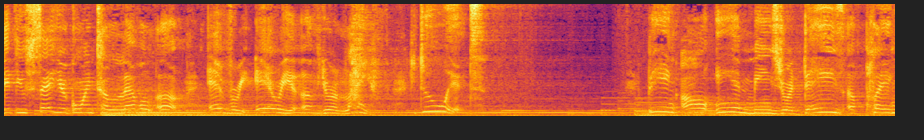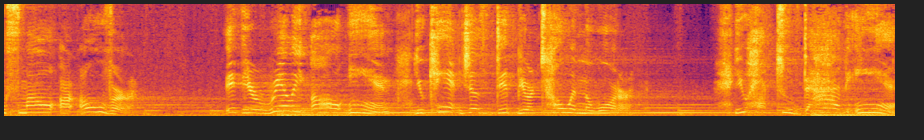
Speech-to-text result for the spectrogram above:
If you say you're going to level up every area of your life, do it. Being all in means your days of playing small are over. If you're really all in, you can't just dip your toe in the water. You have to dive in.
